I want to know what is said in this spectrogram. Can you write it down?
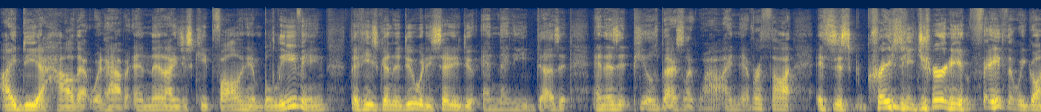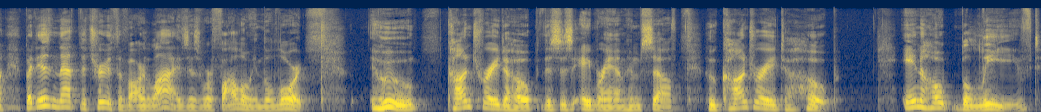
idea how that would happen. And then I just keep following him, believing that he's going to do what he said he'd do. And then he does it. And as it peels back, it's like, wow, I never thought it's this crazy journey of faith that we go on. But isn't that the truth of our lives as we're following the Lord? Who, contrary to hope, this is Abraham himself, who, contrary to hope, in hope believed,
